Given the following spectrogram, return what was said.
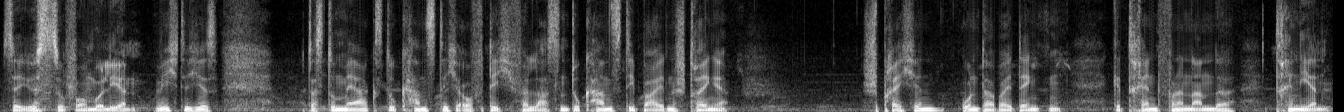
seriös zu formulieren. Wichtig ist, dass du merkst, du kannst dich auf dich verlassen. Du kannst die beiden Stränge sprechen und dabei denken, getrennt voneinander trainieren.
